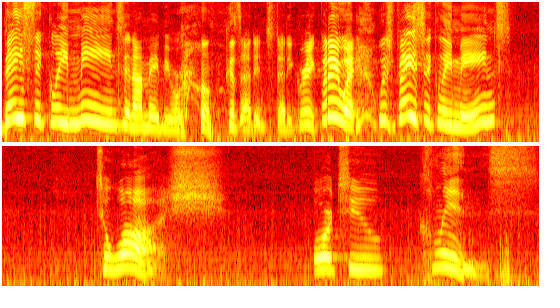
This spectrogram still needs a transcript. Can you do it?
basically means, and I may be wrong because I didn't study Greek, but anyway, which basically means to wash or to cleanse.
